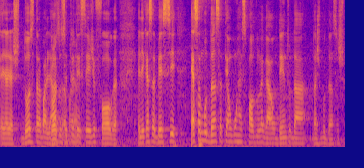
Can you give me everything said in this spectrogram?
eh, aliás, 12 trabalhados 12 e 36 de folga. Ele quer saber se essa mudança tem algum respaldo legal dentro da- das mudanças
